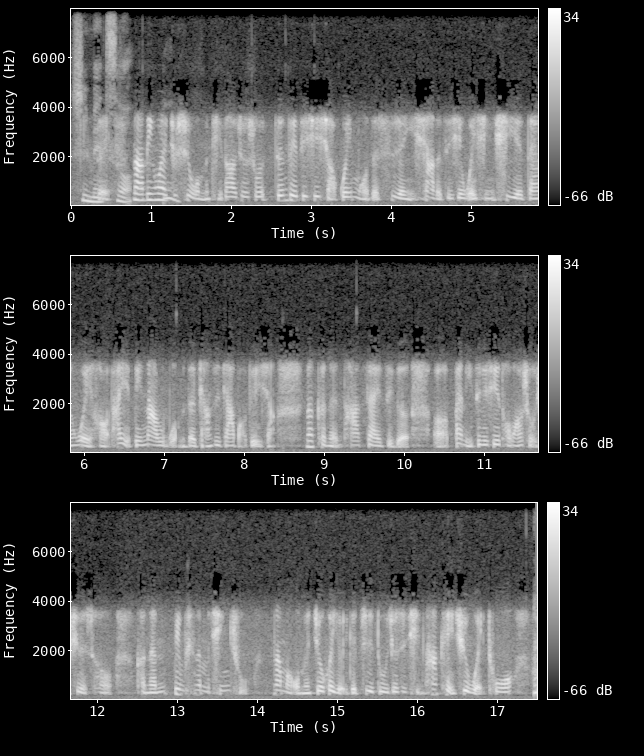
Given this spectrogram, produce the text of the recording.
是没错。那另外就是我们提到，就是说针对这些小规模的四人以下的这些微型企业单位，哈，它也被纳入我们的强制加保对象。那可能他在这个呃办理这个些投保手续的时候，可能并不是那么清楚。那么我们就会有一个制度，就是请他可以去委托，好，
